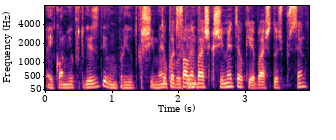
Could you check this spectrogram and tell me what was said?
a economia portuguesa teve um período de crescimento. Então, quando fala em baixo crescimento, é o quê? Abaixo de 2%?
